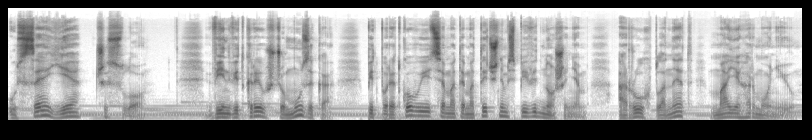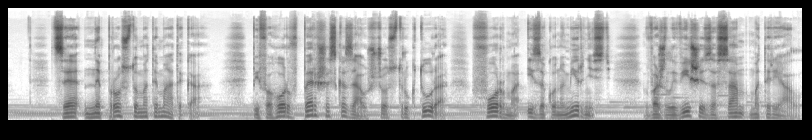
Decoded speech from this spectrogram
Усе є число. Він відкрив, що музика підпорядковується математичним співвідношенням, а рух планет має гармонію. Це не просто математика. Піфагор вперше сказав, що структура, форма і закономірність важливіші за сам матеріал.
